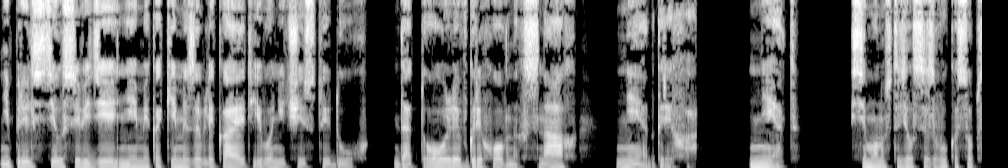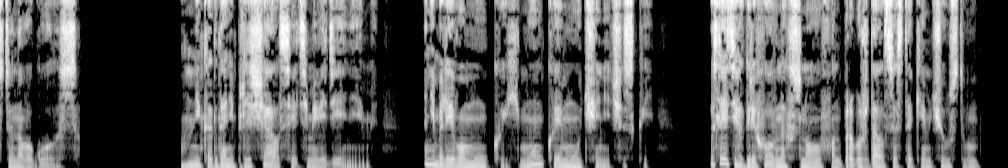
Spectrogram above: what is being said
не прельстился видениями, какими завлекает его нечистый дух, да то ли в греховных снах нет греха. «Нет», — Симон устыдился звука собственного голоса. Он никогда не прельщался этими видениями. Они были его мукой, мукой мученической. После этих греховных снов он пробуждался с таким чувством,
